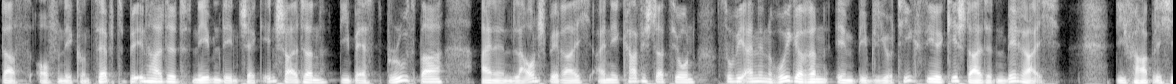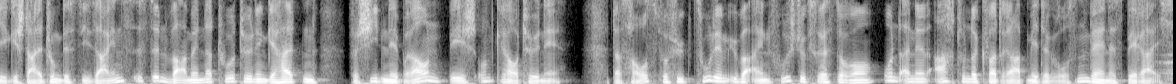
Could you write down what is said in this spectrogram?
Das offene Konzept beinhaltet neben den Check-in-Schaltern die Best Brews Bar, einen Loungebereich, eine Kaffeestation sowie einen ruhigeren, im Bibliothekstil gestalteten Bereich. Die farbliche Gestaltung des Designs ist in warmen Naturtönen gehalten, verschiedene Braun-, Beige- und Grautöne. Das Haus verfügt zudem über ein Frühstücksrestaurant und einen 800 Quadratmeter großen Wellnessbereich.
